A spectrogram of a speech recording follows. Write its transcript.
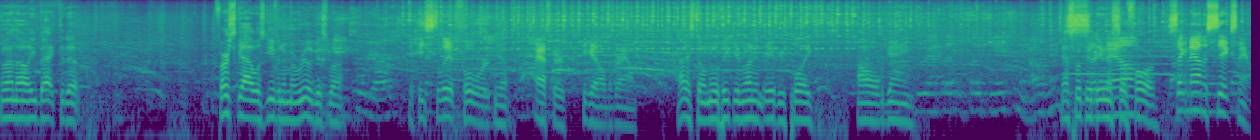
Well, no, he backed it up. First guy was giving him a real good spot. He slid forward yeah. after he got on the ground. I just don't know if he can run in every play all game. That's what they're Second doing down, so far. Second down and six now.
